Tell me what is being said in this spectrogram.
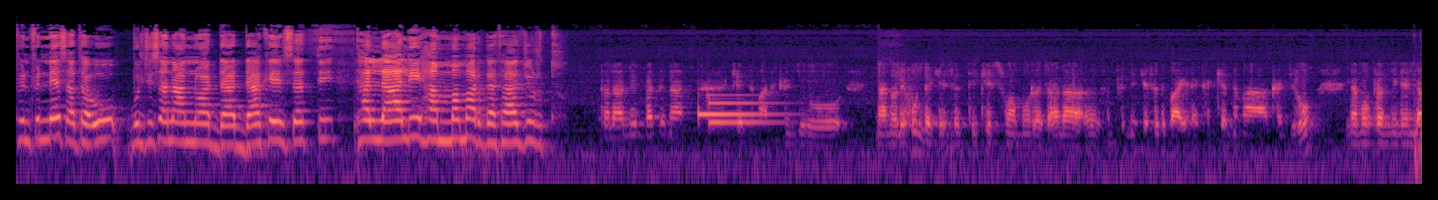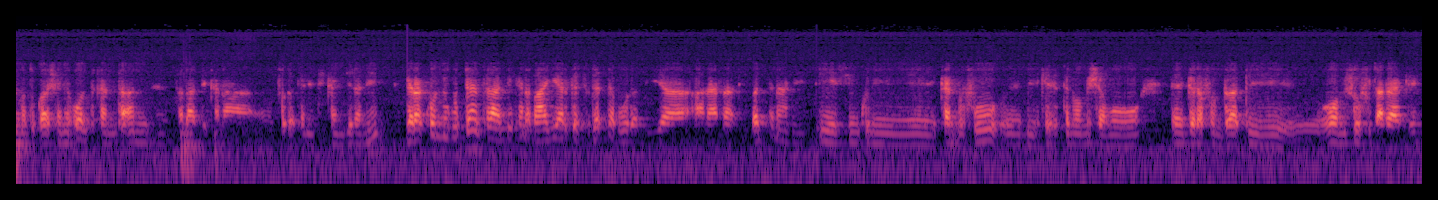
Finfinnees haa ta'uu bulchiisa naannoo adda addaa keessatti tallaalii hammam argataa jirtu. Talaalliin bal'inaan kennamaa kan jiru naannolee hunda keessatti keessumaa immoo irra caalaa Finfinnee keessatti baay'ee kan kennamaa kan jiru. Namoota miiliyoona lama tuqaa shanii ol kan ta'an talaallii kana fudhataniiti kan jiranii. Rakkoonni guddaan talaallii kana baay'ee argachuu dadhabuudha biyya alaarraati bal'inaan dhiyeessiin kun kan dhufu biyya keessatti oomishamu gara fuulduraatti oomishuuf carraaqqiin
